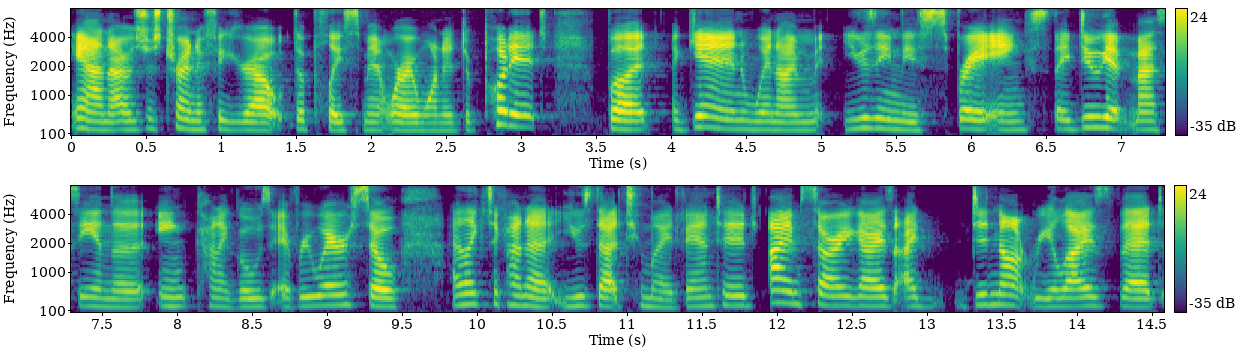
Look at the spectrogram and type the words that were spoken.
And I was just trying to figure out the placement where I wanted to put it. But again, when I'm using these spray inks, they do get messy and the ink kind of goes everywhere. So I like to kind of use that to my advantage. I'm sorry guys, I did not realize that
